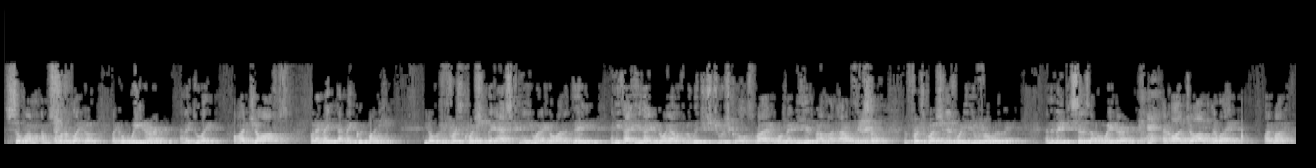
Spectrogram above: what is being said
So I'm, I'm sort of like a, like a waiter, and I do like odd jobs, but I make, I make good money. You know the first question they ask me when I go on a date, and he's not, he's not even going out with religious Jewish girls, right? Or maybe he is, but I'm not, I don't think so. The first question is, what do you do for a living? And the minute he says, I'm a waiter, and odd jobs, they're like, bye bye.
